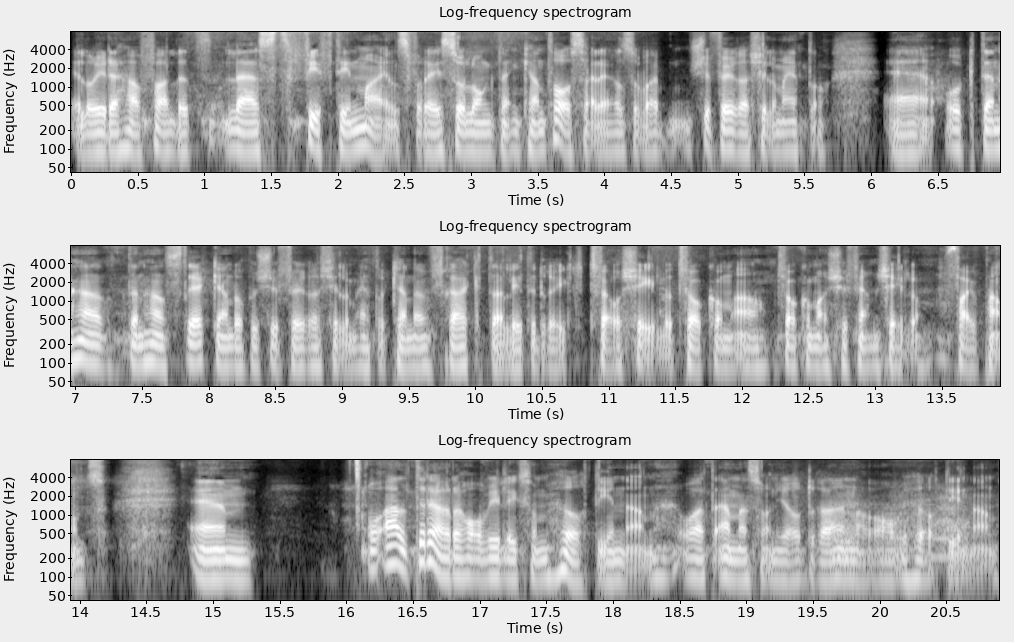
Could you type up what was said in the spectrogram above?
Eller i det här fallet last 15 miles, för det är så långt den kan ta sig, det är alltså 24 kilometer. Eh, och den här, den här sträckan då på 24 kilometer kan den frakta lite drygt 2 kilo, 2,25 kilo, 5 pounds. Um, och allt det där det har vi liksom hört innan och att Amazon gör drönare har vi hört innan.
